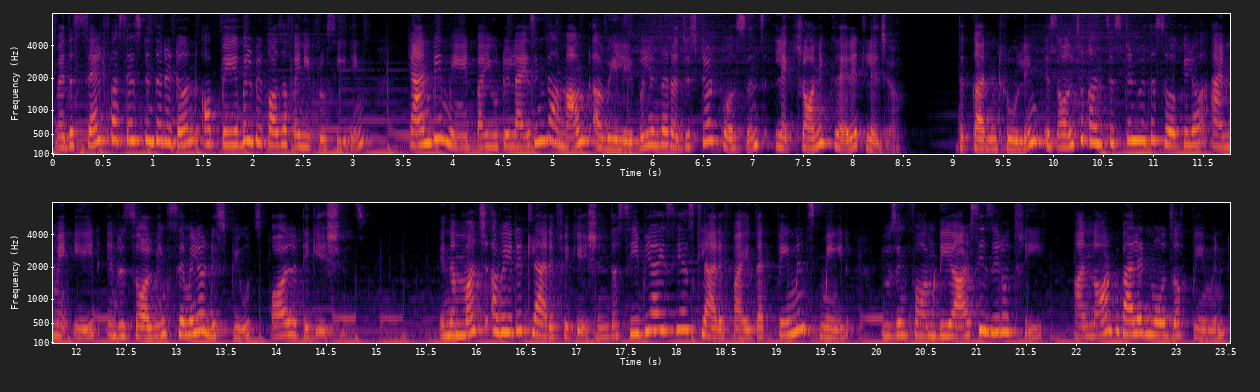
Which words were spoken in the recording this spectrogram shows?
whether self assessed in the return or payable because of any proceeding, can be made by utilizing the amount available in the registered person's electronic credit ledger. The current ruling is also consistent with the circular and may aid in resolving similar disputes or litigations. In a much awaited clarification, the CBIC has clarified that payments made using Form DRC 03 are not valid modes of payment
